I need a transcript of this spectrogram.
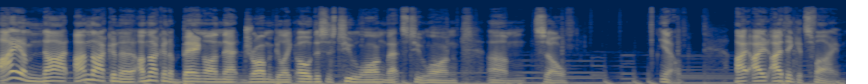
I am not I'm not gonna I'm not gonna bang on that drum and be like, oh, this is too long, that's too long. Um, so you know, I, I I think it's fine.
